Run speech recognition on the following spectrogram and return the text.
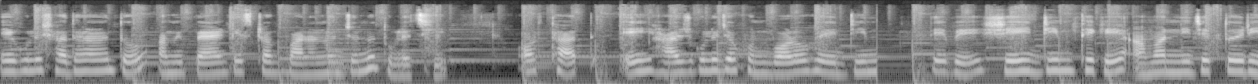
এগুলি সাধারণত আমি প্যারেন্ট স্টক বানানোর জন্য তুলেছি। অর্থাৎ এই হাঁসগুলি যখন বড় হয়ে ডিম দেবে, সেই ডিম থেকে আমার নিজের তৈরি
